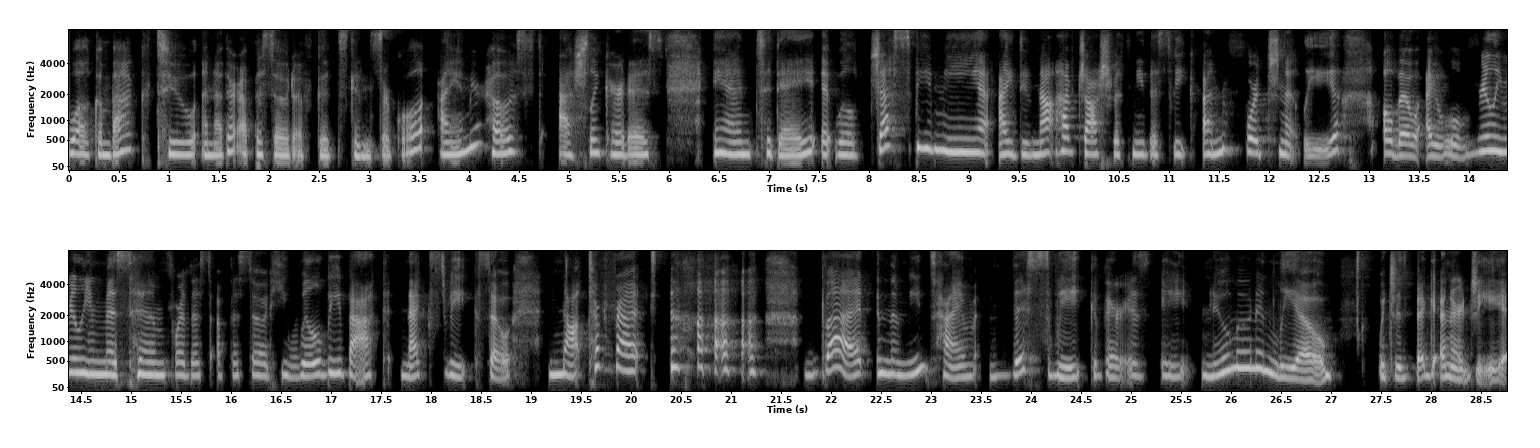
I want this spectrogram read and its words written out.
Welcome back to another episode of Good Skin Circle. I am your host, Ashley Curtis, and today it will just be me. I do not have Josh with me this week, unfortunately, although I will really, really miss him for this episode. He will be back next week, so not to fret. but in the meantime, this week there is a new moon in Leo which is big energy.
